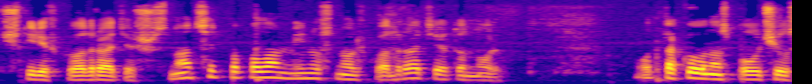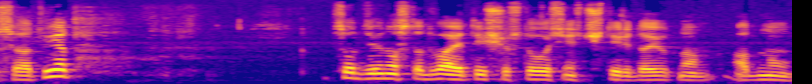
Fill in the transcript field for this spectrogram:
4 в квадрате 16 пополам минус 0 в квадрате это 0. Вот такой у нас получился ответ. 592 и 1184 дают нам одну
